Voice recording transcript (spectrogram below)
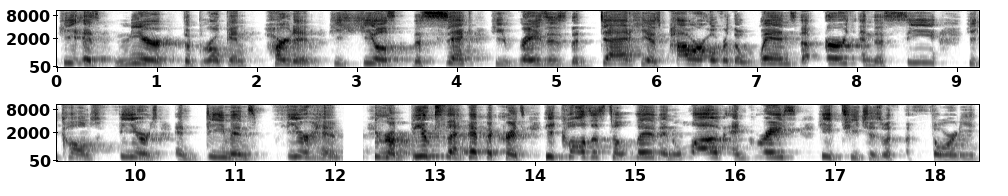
He is near the broken-hearted. He heals the sick. He raises the dead. He has power over the winds, the earth, and the sea. He calms fears and demons fear him. He rebukes the hypocrites. He calls us to live in love and grace. He teaches with authority.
